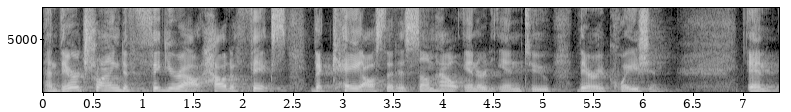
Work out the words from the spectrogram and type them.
and they're trying to figure out how to fix the chaos that has somehow entered into their equation. And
